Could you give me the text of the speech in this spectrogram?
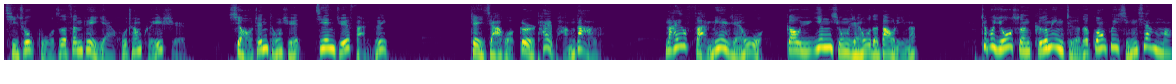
起初，谷子分配演胡传奎时，小珍同学坚决反对。这家伙个儿太庞大了，哪有反面人物高于英雄人物的道理呢？这不有损革命者的光辉形象吗？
